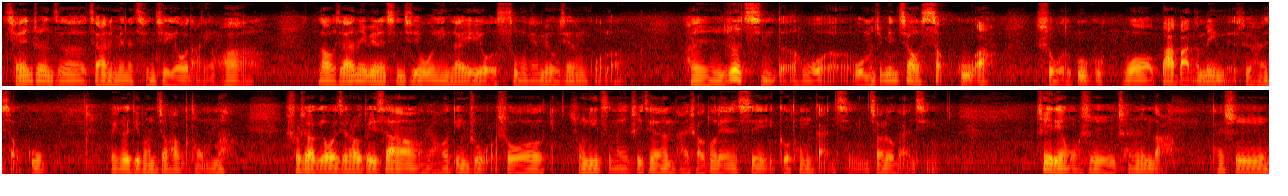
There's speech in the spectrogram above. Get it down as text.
前一阵子家里面的亲戚给我打电话，老家那边的亲戚我应该也有四五年没有见过了。很热情的，我我们这边叫小姑啊，是我的姑姑，我爸爸的妹妹，所以喊小姑。每个地方叫法不同嘛。说是要给我介绍对象，然后叮嘱我说，兄弟姊妹之间还是要多联系，沟通感情，交流感情。这一点我是承认的，但是，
